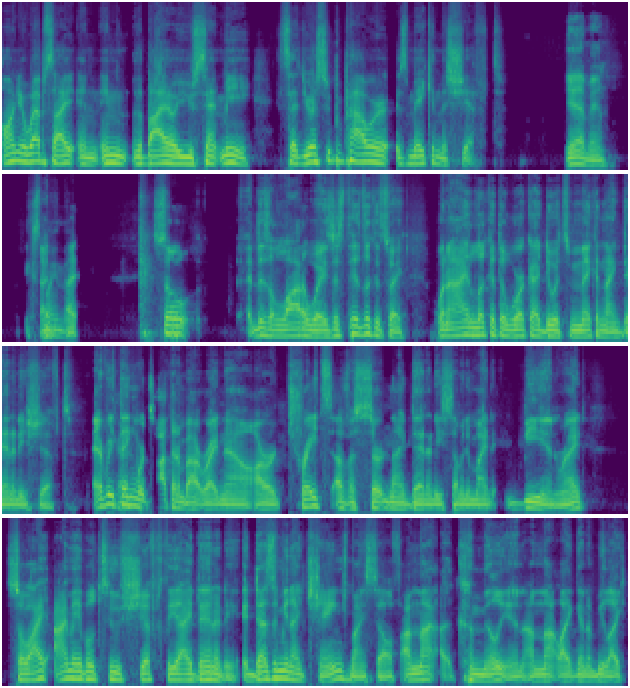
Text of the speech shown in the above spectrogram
On your website and in the bio you sent me, it said your superpower is making the shift. Yeah, man. Explain I- that. So there's a lot of ways. Just look this way. When I look at the work I do, it's make an identity shift. Everything Okay. we're talking about right now are traits of a certain identity somebody might be in, right? So I, I'm able to shift the identity. It doesn't mean I change myself. I'm not a chameleon. I'm not like gonna be like,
